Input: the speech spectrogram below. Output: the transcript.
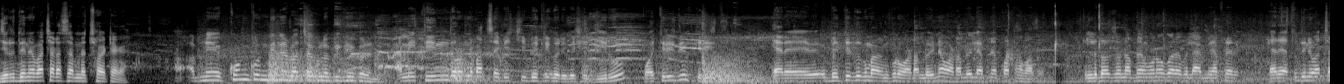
জিরো দিনের বাচ্চাটা আছে আপনার ছয় টাকা। আপনি কোন কোন দিনের বাচ্চাগুলো বিক্রি করেন? আমি তিন ধরনের বাচ্চা বেশি বিক্রি করি বেশি জিরো পঁয়ত্রিশ দিন তিরিশ দিন। এর ব্যক্তিগত আমি কোনো অর্ডার লই না অর্ডার লইলে আপনি কথা বাজে। তাহলে দশজন আপনি মনে করে বলে আমি আপনার এর এতদিনের বাচ্চা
